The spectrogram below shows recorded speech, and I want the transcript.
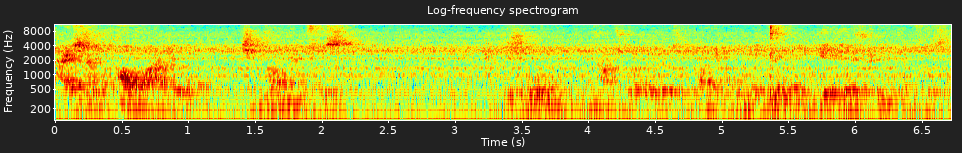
还是好发这个青壮年猝死。也是我们通常说的这个青壮年不明原因夜间睡眠中猝死。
